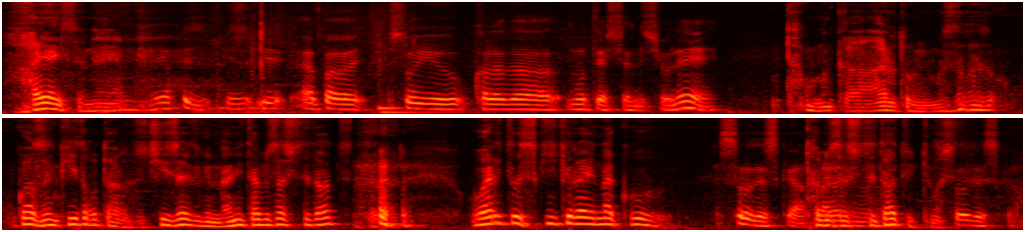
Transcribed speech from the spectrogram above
早いですよね。やっぱりやっぱそういう体持ってらっしゃるんでしょうね。多分なんかあると思います。だからお母さんに聞いたことあるんです小さい時に何食べさせてたって言ったら割と好き嫌いなくそうですか。食べさせてたって言ってました。そうですか、はい、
